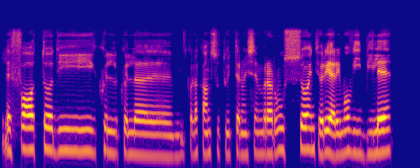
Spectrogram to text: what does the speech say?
le foto di quel, quel, quell'account su Twitter, mi sembra russo, in teoria è rimovibile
